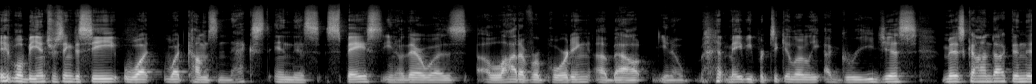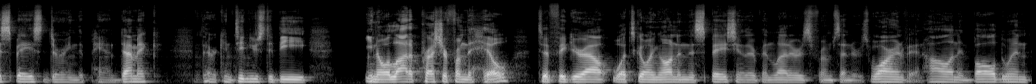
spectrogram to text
it will be interesting to see what what comes next in this space. You know, there was a lot of reporting about you know maybe particularly egregious misconduct in this space during the pandemic. There continues to be you know, a lot of pressure from the Hill to figure out what's going on in this space. You know, there have been letters from Senators Warren, Van Hollen, and Baldwin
